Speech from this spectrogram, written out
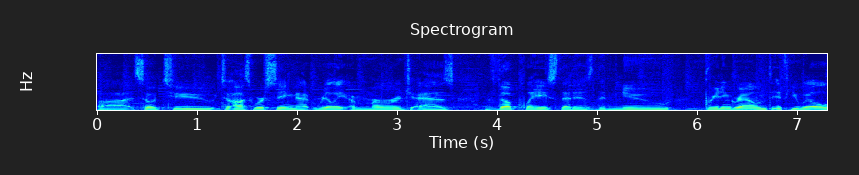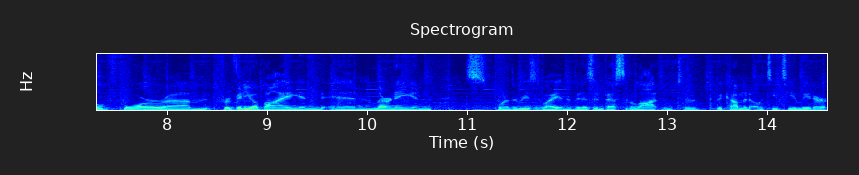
Uh, so to, to us, we're seeing that really emerge as the place that is the new breeding ground, if you will, for, um, for video buying and, and learning. And it's one of the reasons why Innovid has invested a lot into to become an OTT leader.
